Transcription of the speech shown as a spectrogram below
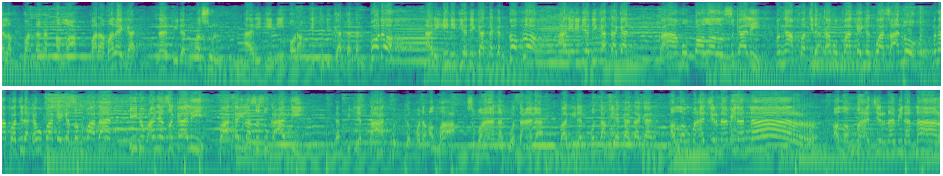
dalam pandangan Allah para malaikat nabi dan rasul. Hari ini orang itu dikatakan bodoh hari ini dia dikatakan goblok hari ini dia dikatakan kamu tolol sekali. Mengapa tidak kamu pakai kekuasaanmu? Mengapa tidak kamu pakai kesempatan? Hidup hanya sekali. Pakailah sesuka hati tapi dia takut kepada Allah Subhanahu wa taala. Pagi dan petang dia katakan, Allahumma ajirna minan nar. Allahumma ajirna minan nar.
